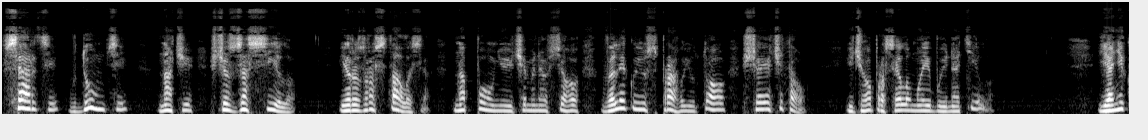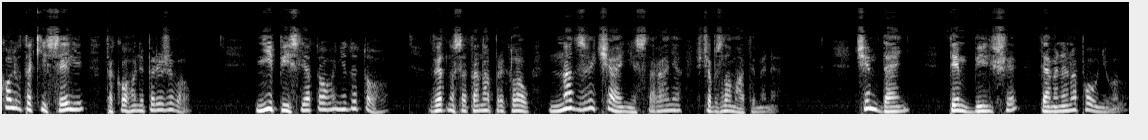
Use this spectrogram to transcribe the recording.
В серці, в думці, наче щось засіло і розросталося, наповнюючи мене всього великою спрагою того, що я читав, і чого просило моє буйне тіло. Я ніколи в такій силі такого не переживав. Ні після того, ні до того. Видно, сатана приклав надзвичайні старання, щоб зламати мене. Чим день, тим більше те мене наповнювало.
